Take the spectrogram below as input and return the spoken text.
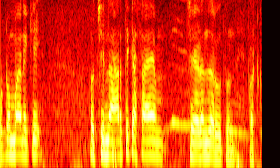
కుటుంబానికి వచ్చిన చిన్న ఆర్థిక సాయం చేయడం జరుగుతుంది. పట్టుకు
